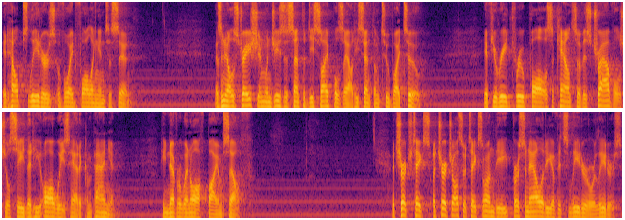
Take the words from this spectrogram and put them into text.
It helps leaders avoid falling into sin. As an illustration, when Jesus sent the disciples out, he sent them two by two. If you read through Paul's accounts of his travels, you'll see that he always had a companion. He never went off by himself. A church, takes, a church also takes on the personality of its leader or leaders.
